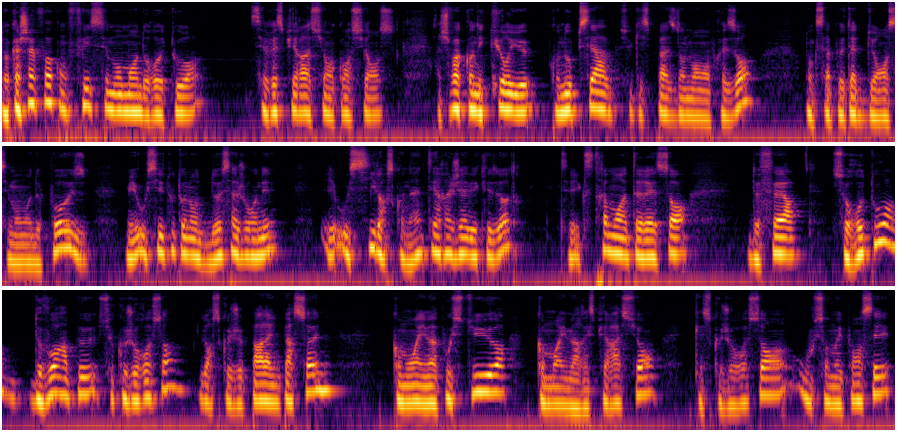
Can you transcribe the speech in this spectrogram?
Donc à chaque fois qu'on fait ces moments de retour, ces respirations en conscience, à chaque fois qu'on est curieux, qu'on observe ce qui se passe dans le moment présent, donc ça peut être durant ces moments de pause, mais aussi tout au long de sa journée, et aussi lorsqu'on interagit avec les autres, c'est extrêmement intéressant de faire ce retour, de voir un peu ce que je ressens lorsque je parle à une personne, comment est ma posture, comment est ma respiration, qu'est-ce que je ressens, où sont mes pensées.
